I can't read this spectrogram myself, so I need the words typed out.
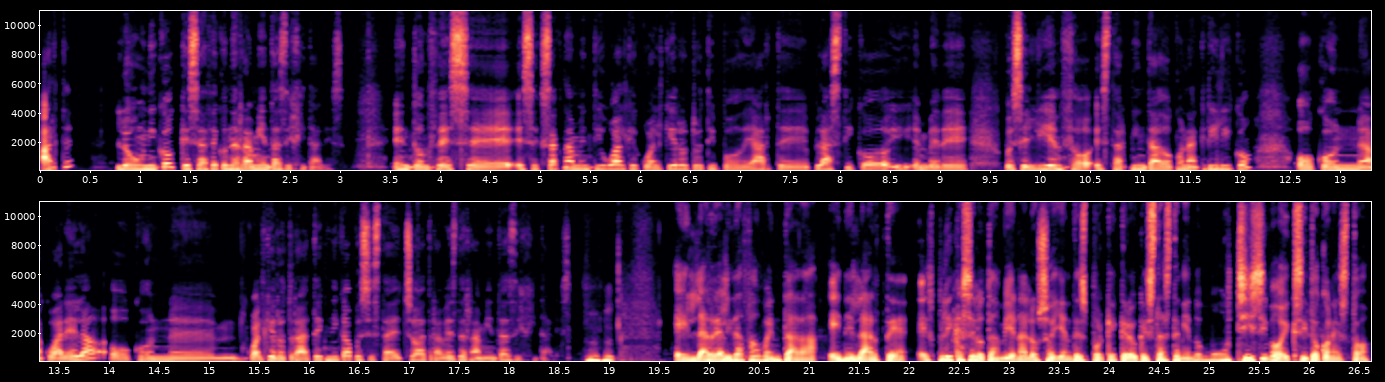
arte, lo único que se hace con herramientas digitales. Entonces eh, es exactamente igual que cualquier otro tipo de arte plástico y en vez de pues el lienzo estar pintado con acrílico o con acuarela o con eh, cualquier otra técnica, pues está hecho a través de herramientas digitales en la realidad aumentada en el arte. Explícaselo también a los oyentes porque creo que estás teniendo muchísimo éxito con esto.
